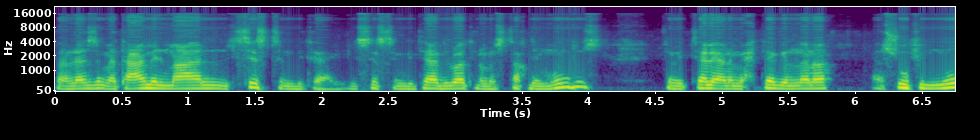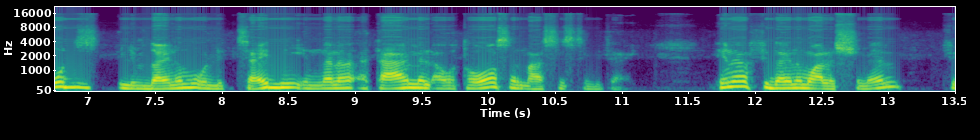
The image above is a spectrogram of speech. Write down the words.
فلازم أتعامل مع ال system بتاعي. ال system بتاعي دلوقتي أنا بستخدم Windows فبالتالي أنا محتاج إن أنا أشوف ال nodes اللي في داينامو اللي تساعدني إن أنا أتعامل أو أتواصل مع ال system بتاعي. هنا في داينامو على الشمال في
